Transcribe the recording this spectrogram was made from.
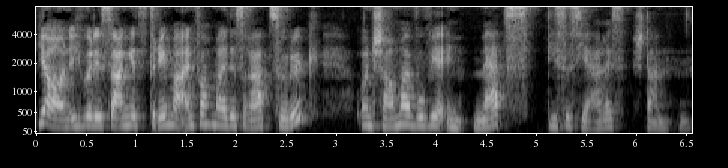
Ja, und ich würde sagen, jetzt drehen wir einfach mal das Rad zurück und schauen mal, wo wir im März dieses Jahres standen.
